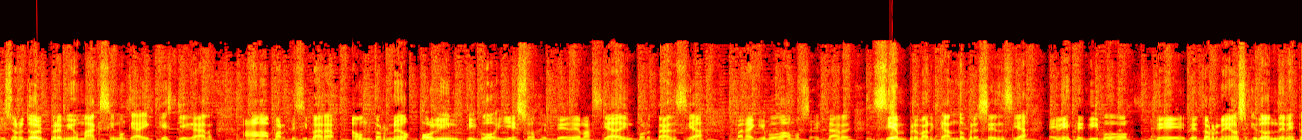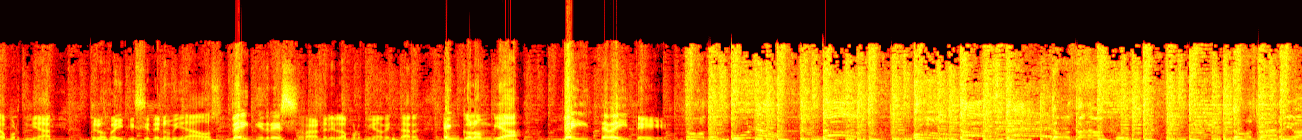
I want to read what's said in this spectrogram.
y sobre todo el premio máximo que hay, que es llegar a participar a un torneo olímpico, y eso es de demasiada importancia para que podamos estar estar siempre marcando presencia en este tipo de, torneos y donde en esta oportunidad de los 27 nominados, 23 van a tener la oportunidad de estar en Colombia 2020. Todos uno, dos, un, dos, tres. Todos para abajo, todos para arriba,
